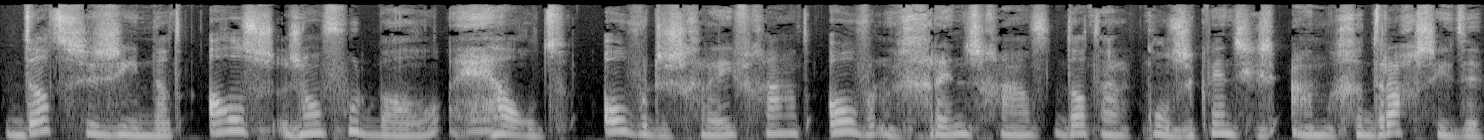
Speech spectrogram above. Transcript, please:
Dat ze zien dat als zo'n voetbalheld over de schreef gaat, over een grens gaat... dat er consequenties aan gedrag zitten.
